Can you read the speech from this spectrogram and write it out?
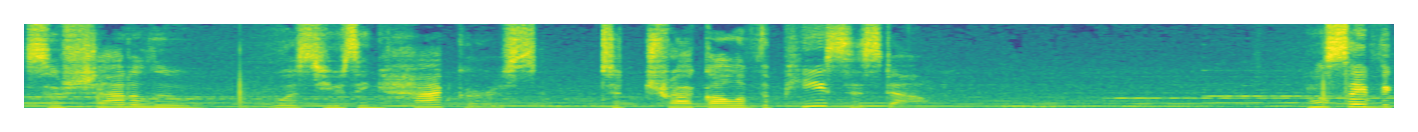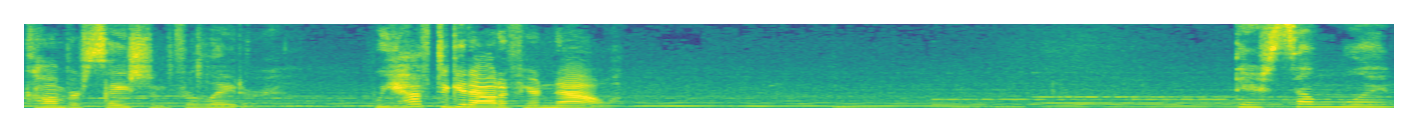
So Shadaloo was using hackers to track all of the pieces down. We'll save the conversation for later. We have to get out of here now. There's someone.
